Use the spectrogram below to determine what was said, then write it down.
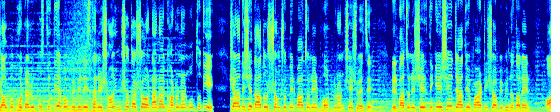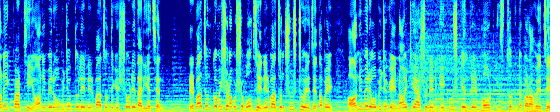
স্বল্প ভোটার উপস্থিতি এবং বিভিন্ন স্থানে সহিংসতা সহ নানা ঘটনার মধ্য দিয়ে সারা দেশে দ্বাদশ সংসদ নির্বাচনের ভোট গ্রহণ শেষ হয়েছে। নির্বাচনের শেষ দিকে এসে জাতীয় পার্টি সহ বিভিন্ন দলের অনেক প্রার্থী অনিয়মের অভিযোগ তুলে নির্বাচন থেকে সরে দাঁড়িয়েছেন। নির্বাচন কমিশন অবশ্য বলছে, নির্বাচন সুষ্ঠু হয়েছে, তবে অনিয়মের অভিযোগে নয়টি আসনের একুশ কেন্দ্রের ভোট স্থগিত করা হয়েছে।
